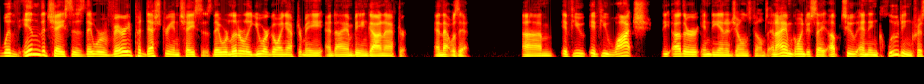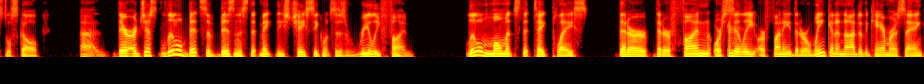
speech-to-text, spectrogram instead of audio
within the chases they were very pedestrian chases. They were literally you are going after me and i am being gone after and that was it. Um if you if you watch the other indiana jones films and i am going to say up to and including crystal skull uh, there are just little bits of business that make these chase sequences really fun. Little moments that take place that are that are fun or silly or funny that are a wink and a nod to the camera saying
